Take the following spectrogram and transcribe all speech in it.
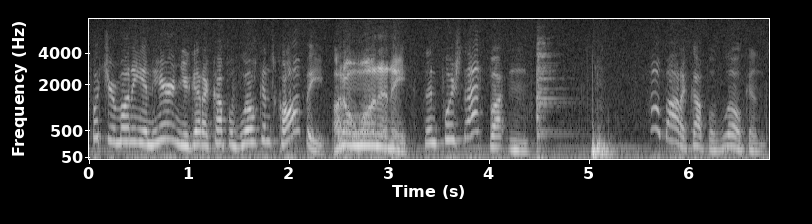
Put your money in here and you get a cup of Wilkins coffee. I don't want any. Then push that button. How about a cup of Wilkins?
